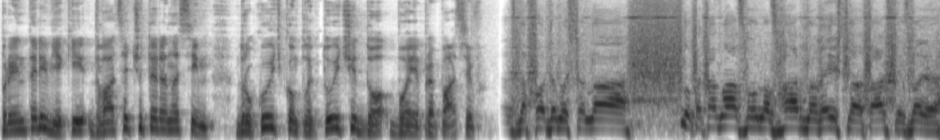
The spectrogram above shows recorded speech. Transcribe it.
принтерів, які 24 на 7 друкують комплектуючі до боєприпасів. Знаходимося на ну така назва у нас гарна вийшла, так не знаю,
